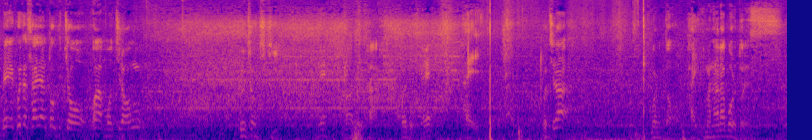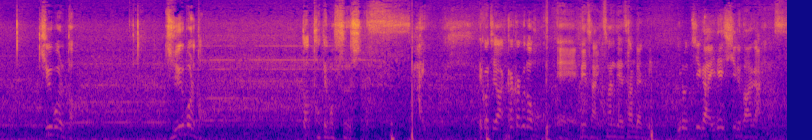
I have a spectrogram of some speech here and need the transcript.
でこれで最大の特徴はもちろん空調機器ね。バートルさん。これですね。はい。こちらボルト。はい。今7ボルトです。9ボルト。10ボルト。ととても涼しいです。はい。でこちら価格の方、えー、明細3300円。色違いでシルバーがあります。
